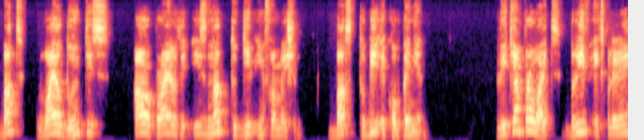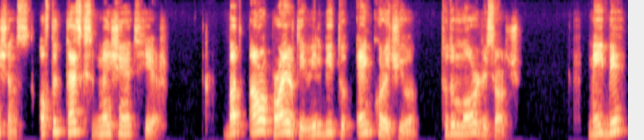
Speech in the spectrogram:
But while doing this, our priority is not to give information, but to be a companion. We can provide brief explanations of the tasks mentioned here, but our priority will be to encourage you to do more research. Maybe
